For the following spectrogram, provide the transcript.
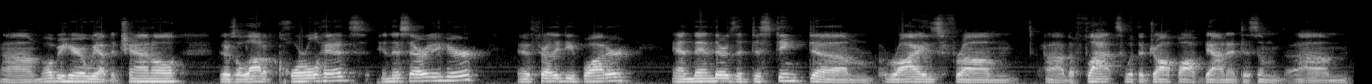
Um, over here we have the channel there's a lot of coral heads in this area here. It's fairly deep water. And then there's a distinct um, rise from uh, the flats with a drop off down into some um,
